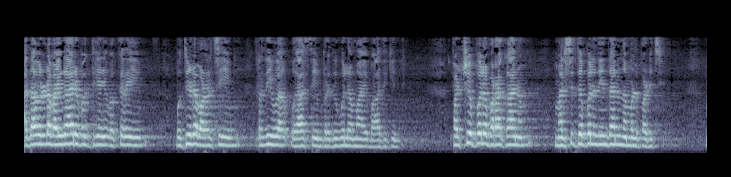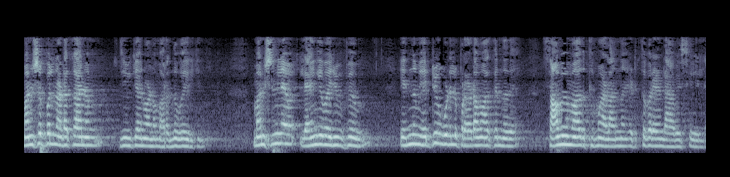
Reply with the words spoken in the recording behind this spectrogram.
അത് അവരുടെ വൈകാര ഭക്തി വ്യക്തതയും ബുദ്ധിയുടെ വളർച്ചയും ഹൃദയവികാസത്തെയും പ്രതികൂലമായി ബാധിക്കുന്നു. പക്ഷിയെപ്പോലെ പറക്കാനും മത്സ്യത്തെപ്പോലെ നീന്താനും നമ്മൾ പഠിച്ചു. മനുഷ്യപ്പോലെ നടക്കാനും ജീവിക്കാനുമാണ് മറന്നുപോയിരിക്കുന്നത്. മനുഷ്യനെ ലൈംഗിക വൈരൂപ്യം എന്നും ഏറ്റവും കൂടുതൽ പ്രകടമാക്കുന്നത് സാമ്യ മാധ്യമങ്ങളാണെന്ന് എടുത്തു പറയേണ്ട ആവശ്യമില്ല.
